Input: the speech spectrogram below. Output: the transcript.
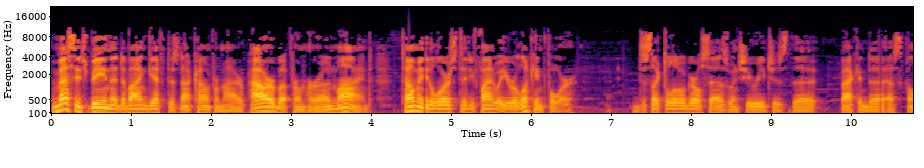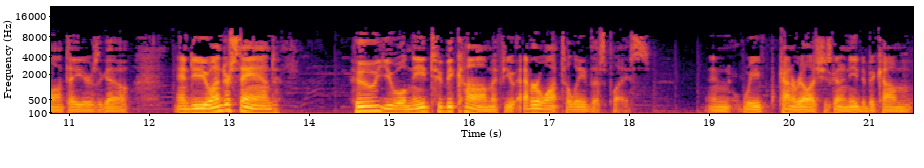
the message being that divine gift does not come from higher power, but from her own mind. Tell me, Dolores, did you find what you were looking for? Just like the little girl says when she reaches the back into Escalante years ago. And do you understand who you will need to become if you ever want to leave this place? And we kind of realize she's going to need to become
